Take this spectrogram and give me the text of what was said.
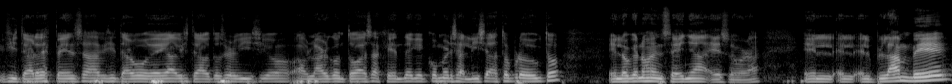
Visitar despensas, visitar bodegas, visitar autoservicios, hablar con toda esa gente que comercializa estos productos. es lo que nos enseña eso, ¿verdad? El, el, el plan B,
